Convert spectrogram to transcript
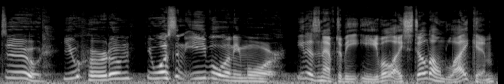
Dude, you heard him. He wasn't evil anymore. He doesn't have to be evil. I still don't like him.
